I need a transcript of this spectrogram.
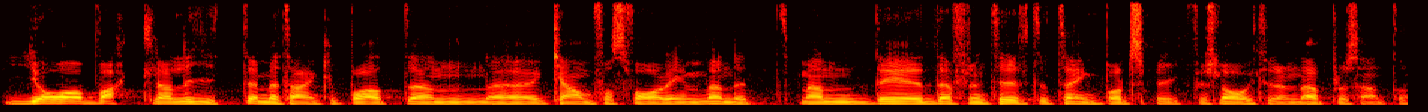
Jag vacklar lite med tanke på att den eh, kan få svar invändigt. Men det är definitivt ett tänkbart spikförslag till den där procenten.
